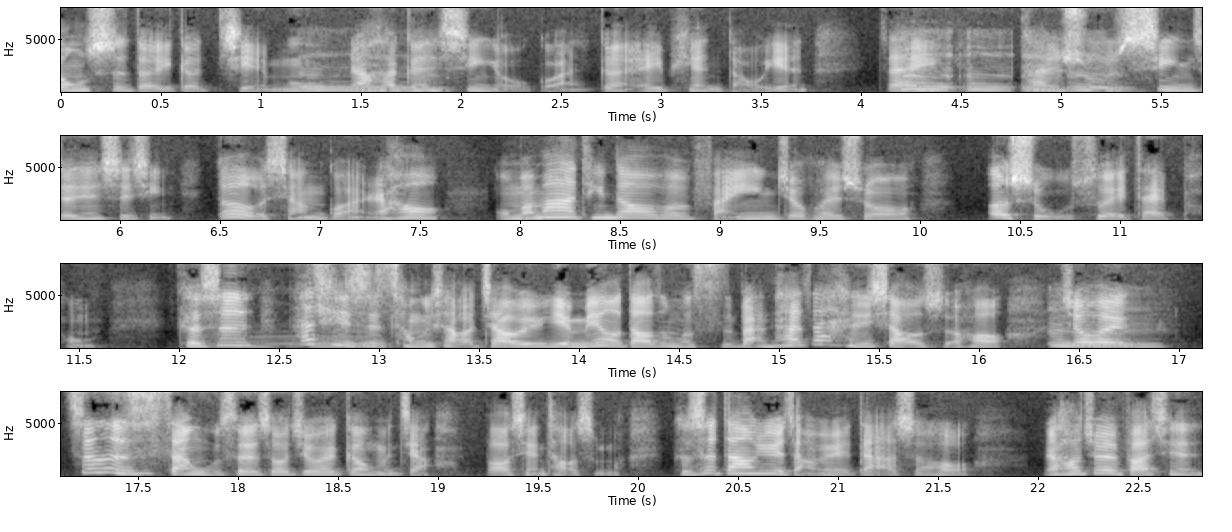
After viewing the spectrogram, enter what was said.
公式的一个节目，嗯、然后它跟性有关，跟 A 片导演在阐述性这件事情都有相关。然后我妈妈听到的反应就会说，二十五岁再碰，可是她其实从小教育也没有到这么死板，她在很小的时候就会真的是三五岁的时候就会跟我们讲保险套什么。可是当越长越大的时候，然后就会发现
